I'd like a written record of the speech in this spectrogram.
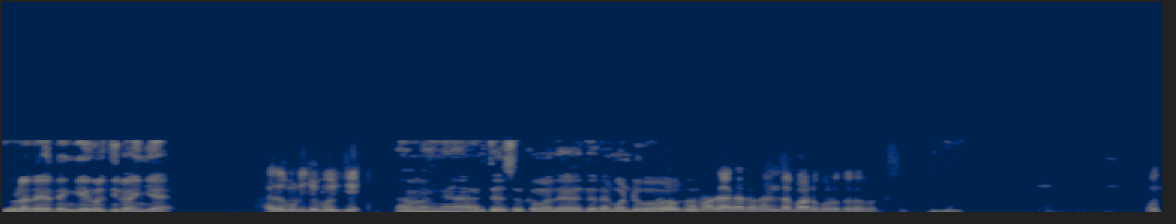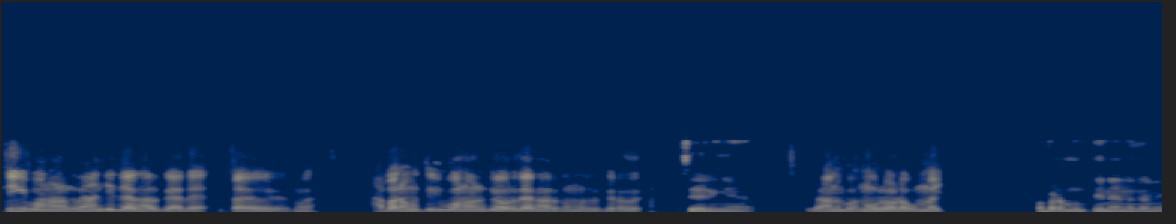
தூள தேகத்தை இங்கேயே கொளுத்திடுவாங்க அது முடிஞ்சு போச்சு. ஆமாங்க. அடுத்த சூக்கம தேகத்தை தான் கொண்டு போவாங்க. தூக்கும தேகத்தை தான் இந்த பாடு கொடுக்கறது. முத்திக்கு போனவனுக்கு தான் அஞ்சு தேகம் இருக்காது. இப்ப ம- அபர முத்திக்கு போனவனுக்கே ஒரு தேகம் இருக்கும்னு இருக்கிறது. சரிங்க. இதான் நம்ம நூலோட உண்மை. அப்புறம் முக்தின்னா என்ன சாமி?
